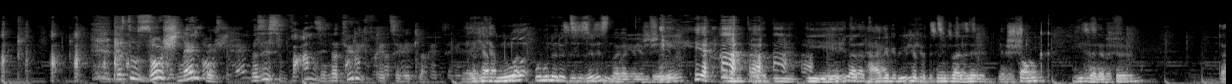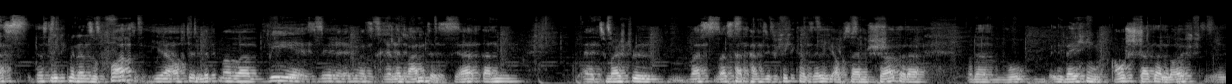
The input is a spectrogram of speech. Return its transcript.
dass du so schnell bist. Das ist Wahnsinn. Natürlich Fritze Hitler. Ja, ich habe nur unnützes Wissen bei mir im Schädel. ja. Und äh, die, die Hitler-Tagebücher, beziehungsweise der Stonk, hieß ja der Film, das, das liegt mir dann sofort hier auf den Lippen, aber wehe, es wäre irgendwas Relevantes. Ja, dann äh, zum Beispiel, was, was hat Hansi Flick tatsächlich auf seinem Shirt oder, oder wo, in welchem Ausstatter läuft äh,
